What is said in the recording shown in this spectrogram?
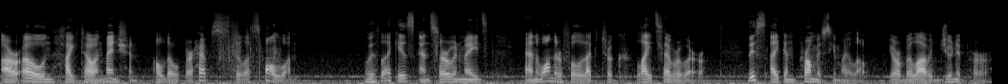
our own Hightown mansion, although perhaps still a small one, with lackeys and serving maids and wonderful electric lights everywhere. This I can promise you, my love, your beloved Juniper.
